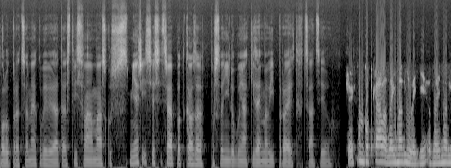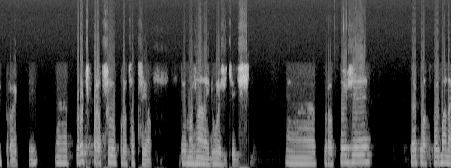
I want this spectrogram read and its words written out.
spolupracujeme jakoby vydavatelství s váma. Zkus mě říct, jestli třeba potkal za poslední dobu nějaký zajímavý projekt v CACIO. Člověk tam potkává zajímavý lidi a zajímavý projekty. Proč pracuji pro CACIO? To je možná nejdůležitější. Protože to je platforma, na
